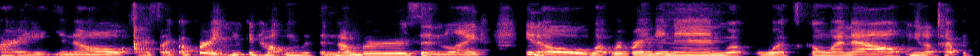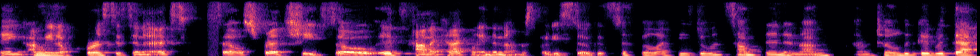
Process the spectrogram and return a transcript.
all right, you know, I was like, oh, great, you can help me with the numbers and like, you know, what we're bringing in, what what's going out, you know, type of thing. I mean, of course, it's an Excel spreadsheet. So it's kind of calculating the numbers, but he still gets to feel like he's doing something. And I'm I'm totally good with that.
